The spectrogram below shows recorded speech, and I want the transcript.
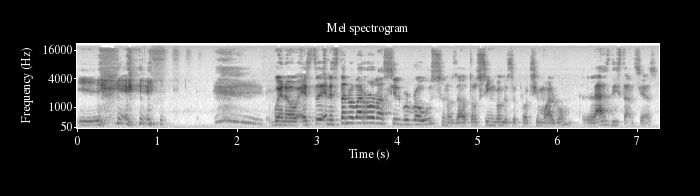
Y. bueno, este, en esta nueva rola, Silver Rose nos da otro single de su próximo álbum, Las Distancias,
